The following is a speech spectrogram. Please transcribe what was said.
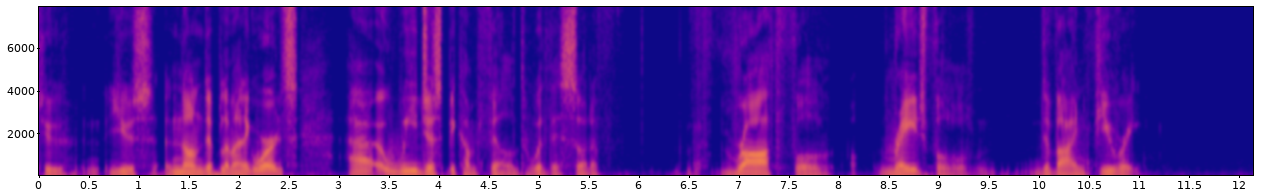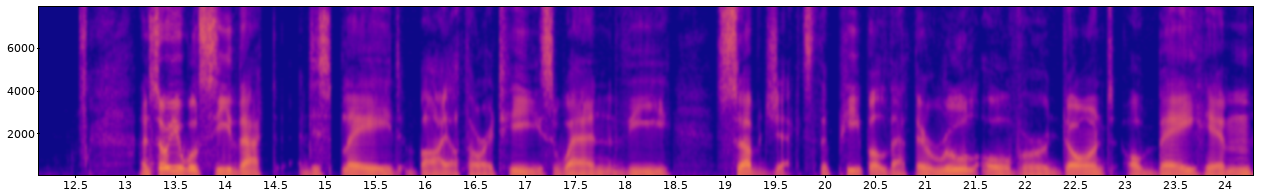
to use non diplomatic words, uh, we just become filled with this sort of wrathful, rageful, divine fury. And so you will see that displayed by authorities when the subjects, the people that they rule over, don't obey him,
